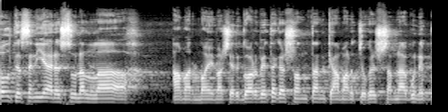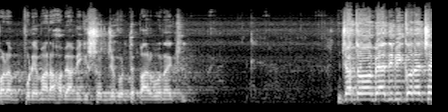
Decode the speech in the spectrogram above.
বলতেছেন, ইয়া রসুল আল্লাহ আমার নয় মাসের গর্বে থাকা সন্তানকে আমার চোখের সামনে আগুনে পড়া, পুড়ে মারা হবে, আমি কি সহ্য করতে পারব নাকি? যত ব্যাধিবি করেছে,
